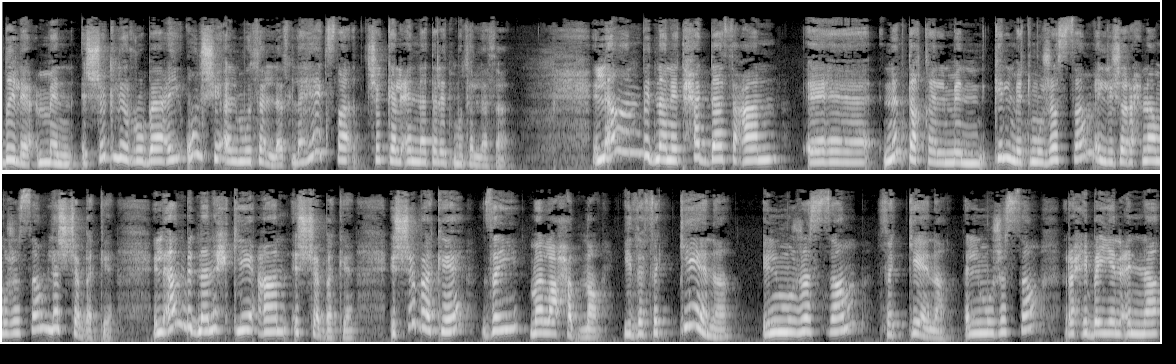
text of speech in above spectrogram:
ضلع من الشكل الرباعي أنشئ المثلث. لهيك تشكل عندنا ثلاث مثلثات. الآن بدنا نتحدث عن آه ننتقل من كلمة مجسم اللي شرحناه مجسم للشبكة. الآن بدنا نحكي عن الشبكة. الشبكة زي ما لاحظنا إذا فكينا المجسم فكينا المجسم رح يبين عنا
